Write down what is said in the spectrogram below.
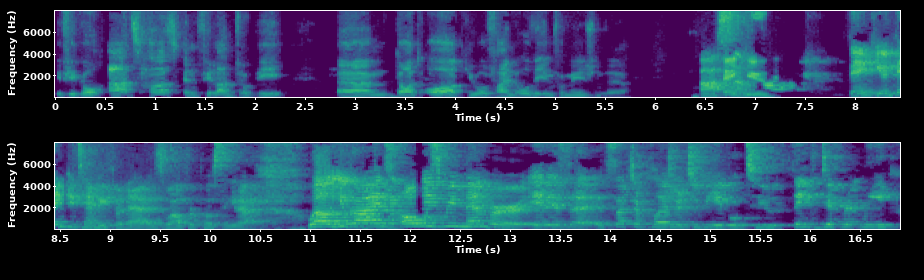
If you go Arts, Hearts, and Philanthropy, um, .org, you will find all the information there. Awesome. Thank you. Thank you. And thank you, Tammy, for that as well, for posting it up. Well, you guys always remember it is a, it's such a pleasure to be able to think differently,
